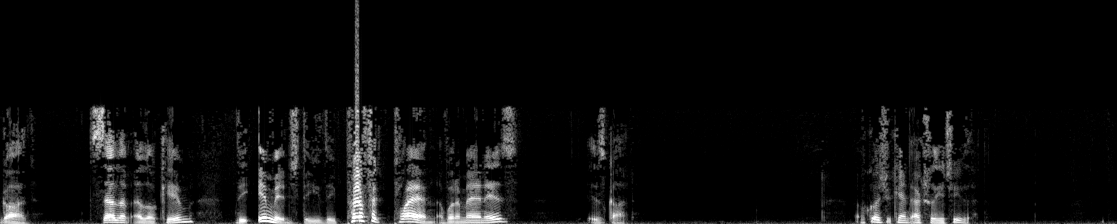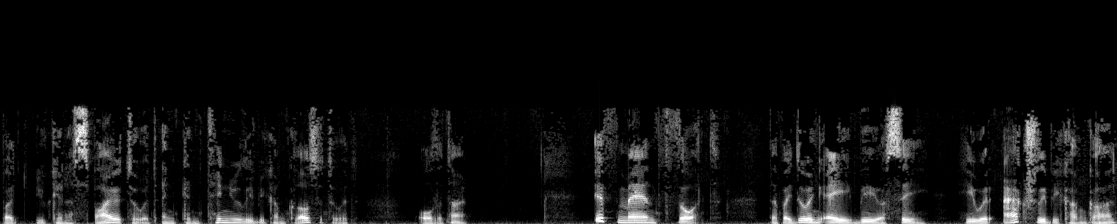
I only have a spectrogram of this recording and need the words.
God. Tselem Elokim, the image, the, the perfect plan of what a man is, is God. Of course, you can't actually achieve that. But you can aspire to it and continually become closer to it all the time. If man thought that by doing A, B, or C, he would actually become God,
